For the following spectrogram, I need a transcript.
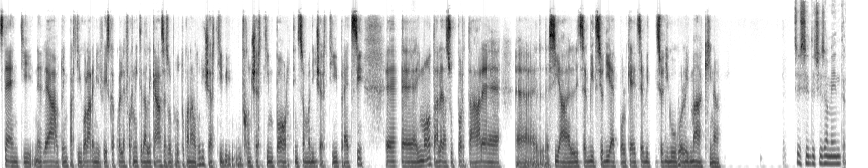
esistenti nelle auto, in particolare mi riferisco a quelle fornite dalle case, soprattutto con auto certi, con certi importi, insomma di certi prezzi, eh, in modo tale da supportare eh, sia il servizio di Apple che il servizio di Google in macchina. Sì, sì, decisamente.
